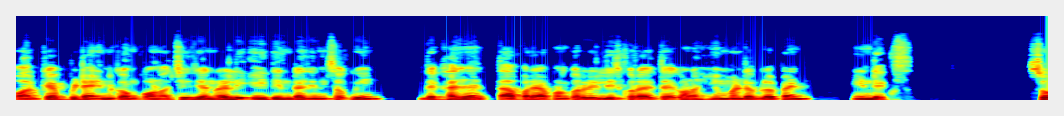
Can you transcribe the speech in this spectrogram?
पर कैपिटा इनकम कौन अच्छी जेनराली यही तीन टाइम जिनको ही देखा जाए तापर आप रिलीज कराई human development index so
